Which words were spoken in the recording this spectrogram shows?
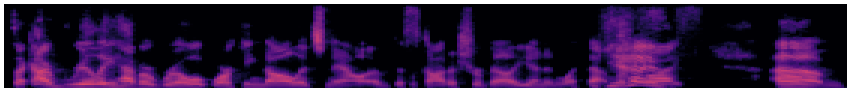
It's like I really have a real working knowledge now of the Scottish Rebellion and what that looked like. yes. Um,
